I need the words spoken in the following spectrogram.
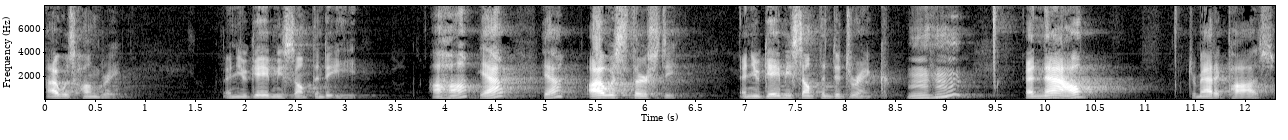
I was hungry, and you gave me something to eat. Uh huh, yeah, yeah. I was thirsty, and you gave me something to drink. Mm hmm. And now, dramatic pause.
